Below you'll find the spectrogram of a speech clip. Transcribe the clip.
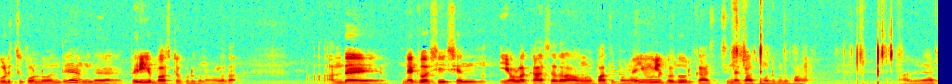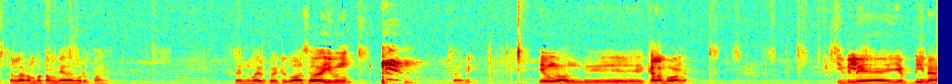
பிடிச்சி கொண்டு வந்து அந்த பெரிய பாஸ்ட்டை கொடுக்கணும் அவ்வளோதான் அந்த நெகோசியேஷன் எவ்வளோ காசு அதெல்லாம் அவங்க பார்த்துப்பாங்க. இவங்களுக்கு வந்து ஒரு காசு சின்ன காசு மட்டும் கொடுப்பாங்க. அது ஆக்சுவலாக ரொம்ப கம்மியாக தான் கொடுப்பாங்க. ஸோ இந்த மாதிரி போயிட்டுருக்கோம். ஸோ இவங்க சாரி இவங்க வந்து கிளம்புவாங்க. இதில் எப்படின்னா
